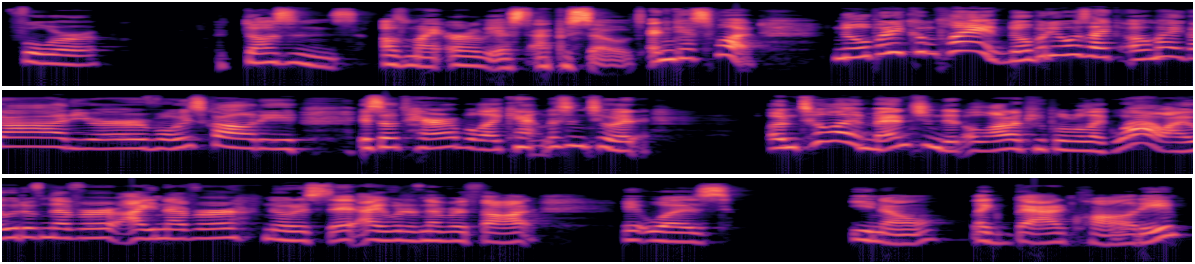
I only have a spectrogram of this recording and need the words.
for dozens of my earliest episodes. And guess what? Nobody complained. Nobody was like, Oh my God, your voice quality is so terrible. I can't listen to it until I mentioned it, a lot of people were like, wow, I would have never, I never noticed it. I would have never thought it was, you know, like bad quality.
